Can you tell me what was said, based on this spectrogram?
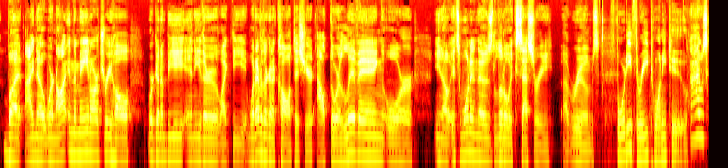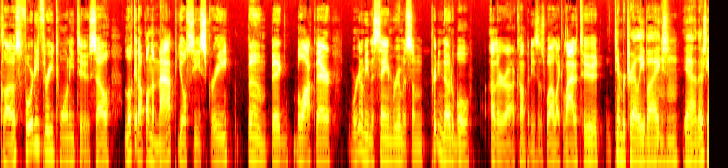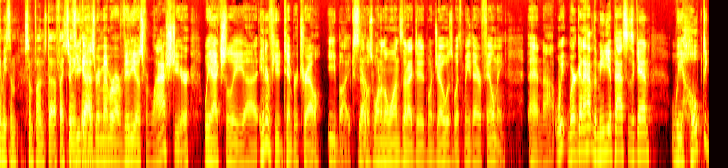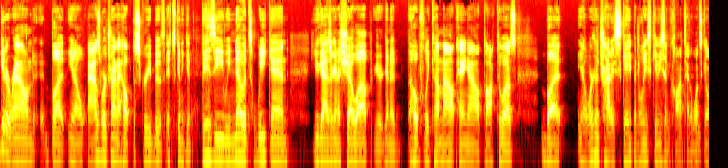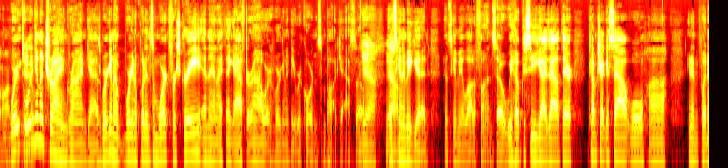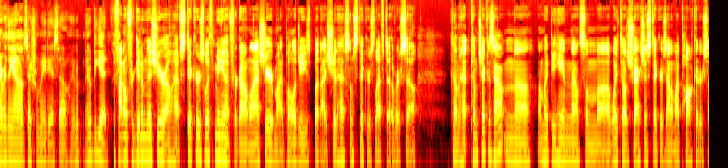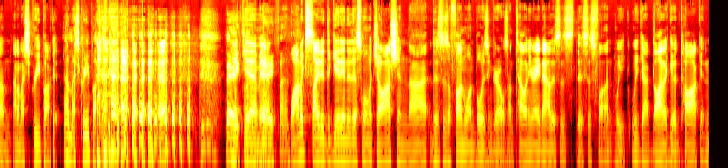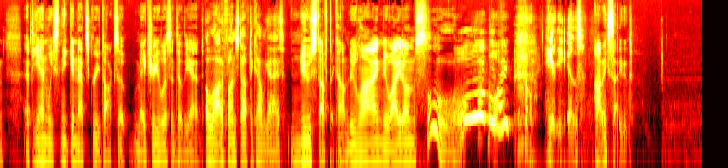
but i know we're not in the main archery hall we're going to be in either like the whatever they're going to call it this year outdoor living or you know it's one of those little accessory uh, rooms 4322. I was close. 4322. So look it up on the map. You'll see SKRE. Boom. Big block there. We're going to be in the same room as some pretty notable other uh, companies as well, like Latitude. Timber Trail e-bikes. Yeah, there's going to be some some fun stuff. I Mm-hmm. So think. if you uh, guys remember our videos from last year, we actually uh, interviewed Timber Trail e-bikes. That was one of the ones that I did when Joe was with me there filming. And uh, we, we're going to have the media passes again. We hope to get around, but you know, as we're trying to help the SKRE booth, it's going to get busy. We know it's weekend. You guys are going to show up. You're going to hopefully come out, hang out, talk to us. But you know, we're going to try to escape and at least give you some content of what's going on. we're we're gonna try and grind, guys. We're gonna we're gonna put in some work for SKRE, and then I think after hours we're gonna be recording some podcasts. So Yeah, it's gonna be good. It's gonna be a lot of fun. So we hope to see you guys out there. Come check us out. We'll uh, you know be putting everything out on social media, so it'll it'll be good. If I don't forget them this year, I'll have stickers with me. I forgot them last year. My apologies, but I should have some stickers left over. So come he- come check us out, and uh, I might be handing out some uh, whitetail distraction stickers out of my pocket or some out of my SKRE pocket. Out of my SKRE pocket. very Heck fun, yeah, man! Very fun. Well, I'm excited to get into this one with Josh, and uh, this is a fun one, boys and girls. I'm telling you right now, this is this is fun. We we got a lot of good talk, and at the end, we sneak in that SKRE talk. So make sure you listen till the end. A lot of fun stuff to come, guys. New stuff to come, new line, new items. Ooh, Oh boy. Here he is. I'm excited.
